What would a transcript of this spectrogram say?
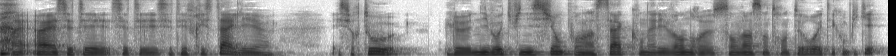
Ouais, ouais, c'était, c'était, c'était freestyle et, euh, et surtout, le niveau de finition pour un sac qu'on allait vendre 120, 130 euros était compliqué.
